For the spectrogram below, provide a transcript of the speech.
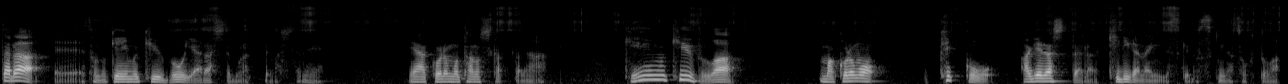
たら、えー、そのゲームキューブをやらせてもらってましたね。いやこれも楽しかったな。ゲームキューブは、まあこれも結構上げ出したらキリがないんですけど、好きなソフトは。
